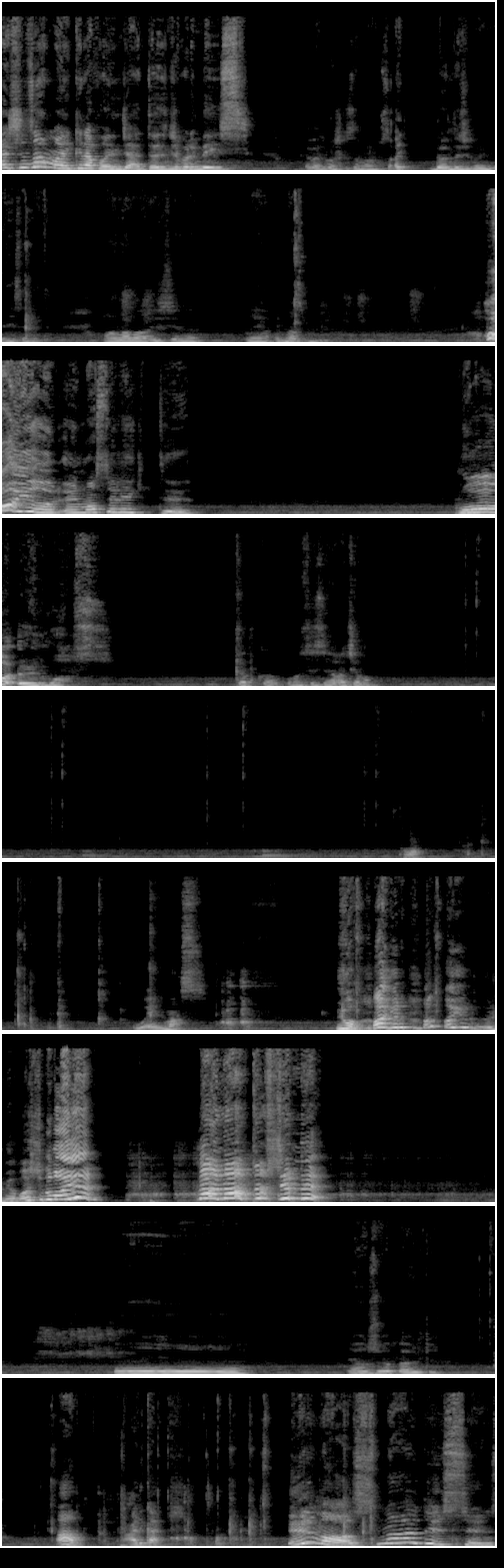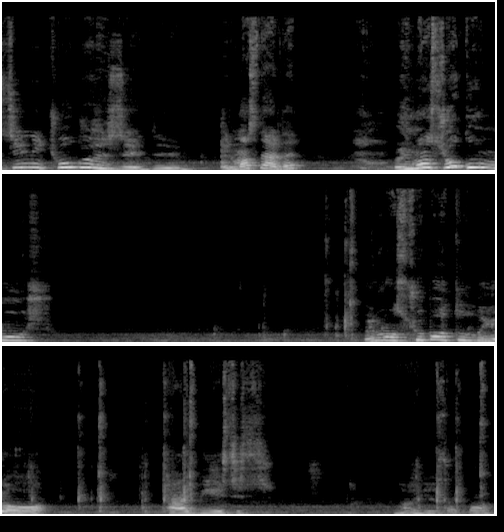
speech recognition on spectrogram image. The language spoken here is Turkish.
Şimdi karşınızda Minecraft oynayacağız. Dördüncü bölümdeyiz. Evet başkası var mı? Ay dördüncü bölümdeyiz evet. Vallahi bana şimdi buraya elmas mı? Hayır elmas nereye gitti? Vay elmas. Bir dakika bunun sesini açalım. Tamam. Bu elmas. Yok hayır ha- hayır ölmeye başladım hayır. Ya ne yaptın şimdi? Oo. Yazıyor öldü. Al harika. Elmas neredesin? Seni çok özledim. Elmas nerede? Elmas yok olmuş. Elmas çöpe atıldı ya. Terbiyesiz. Nerede saklan?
